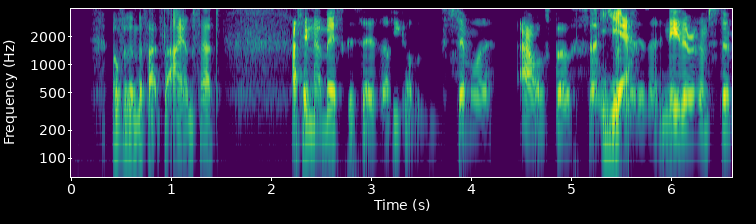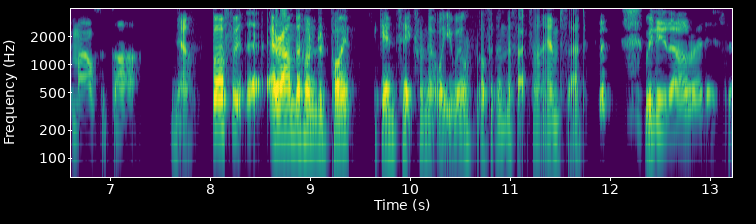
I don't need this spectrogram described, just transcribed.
other than the fact that I am sad. I think that basically says that you got similar out of both films. Uh, yeah. really, doesn't it? Neither of them stood miles apart. No, both at- around the hundred point. Again, take from that what you will, other than the fact that I am sad. We knew that already, so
